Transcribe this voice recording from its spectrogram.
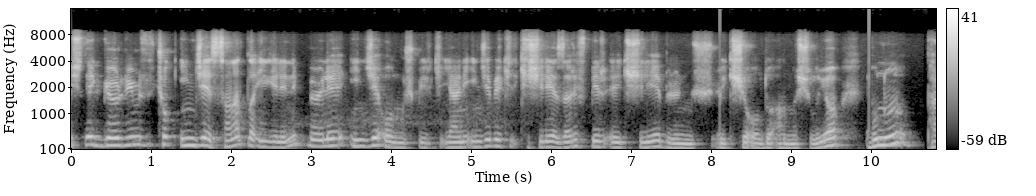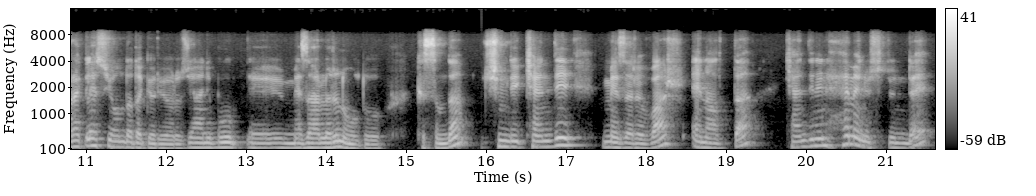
işte gördüğümüz çok ince sanatla ilgilenip böyle ince olmuş bir yani ince bir kişiliğe zarif bir e, kişiliğe bürünmüş bir kişi olduğu anlaşılıyor. Bunu Paraklesyon'da da görüyoruz. Yani bu e, mezarların olduğu kısımda. Şimdi kendi mezarı var en altta. Kendinin hemen üstünde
